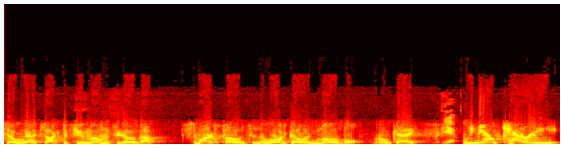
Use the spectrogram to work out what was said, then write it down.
So I talked a few moments ago about smartphones and the world going mobile. Okay, yep. we now carry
